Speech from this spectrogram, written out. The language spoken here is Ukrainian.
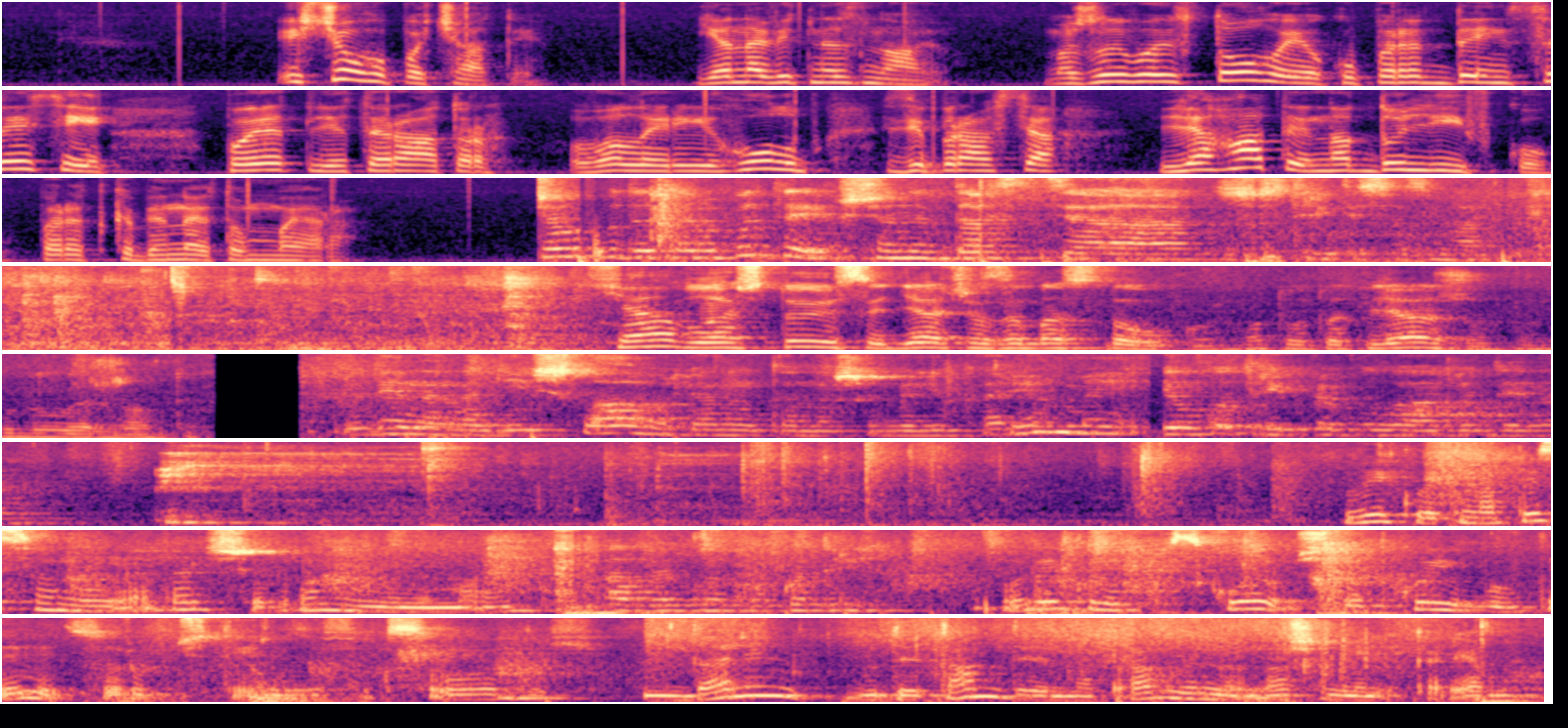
І з чого почати? Я навіть не знаю. Можливо, із того, як у переддень сесії поет-літератор Валерій Голуб зібрався лягати на долівку перед кабінетом мера. Що ви будете робити, якщо не вдасться зустрітися з мертвим? Я влаштую сидячу забастовку. Отут от ляжу буду лежати. Людина надійшла, оглянута нашими лікарями. І у котрій прибула людина? Виклик написаний, а далі времени немає. А виклик у котрій? Виклик швидкої був 9.44 зафіксований. Далі буде там, де направлено нашими лікарями.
